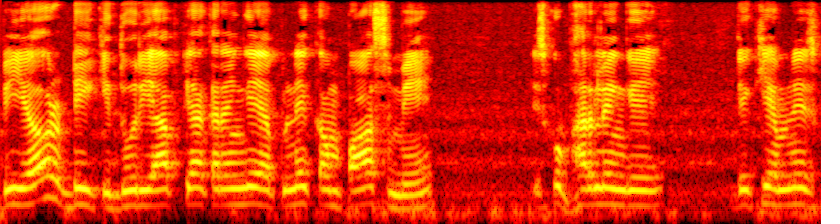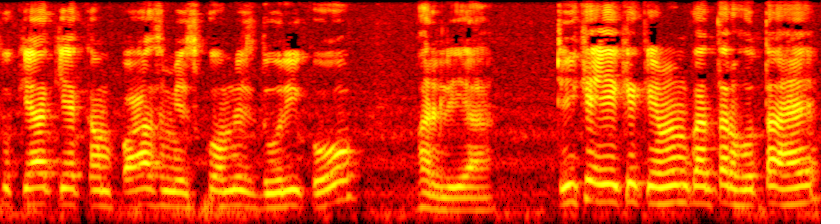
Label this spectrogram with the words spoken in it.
बी और डी की दूरी आप क्या करेंगे? अपने कंपास में इसको भर लेंगे। देखिए, हमने इसको क्या किया? कंपास में इसको हमने इस दूरी को भर लिया। ठीक है एक एक एम का अंतर होता है।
